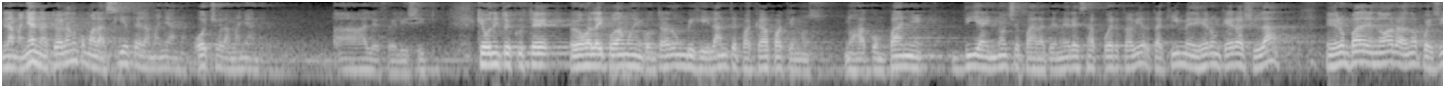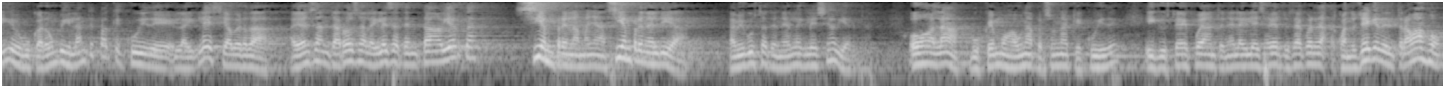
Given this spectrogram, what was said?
En la mañana, estoy hablando como a las 7 de la mañana, 8 de la mañana. Ah, le felicito. Qué bonito es que usted, ojalá y podamos encontrar un vigilante para acá, para que nos, nos acompañe día y noche para tener esa puerta abierta. Aquí me dijeron que era ciudad. Me dijeron, padre, no, ahora no, pues sí, buscará un vigilante para que cuide la iglesia, ¿verdad? Allá en Santa Rosa la iglesia estaba abierta siempre en la mañana, siempre en el día. A mí me gusta tener la iglesia abierta. Ojalá busquemos a una persona que cuide y que ustedes puedan tener la iglesia abierta. ¿Usted acuerda? Cuando llegue del trabajo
